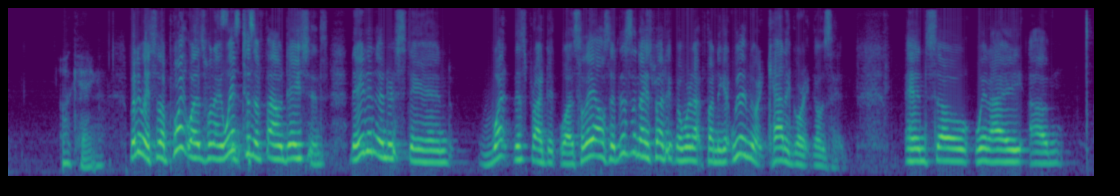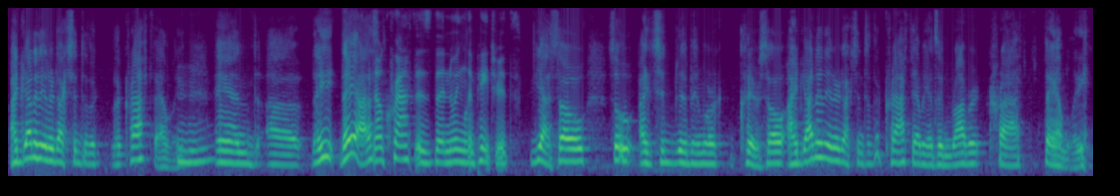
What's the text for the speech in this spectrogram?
okay. But anyway, so the point was when I went to the foundations, they didn't understand what this project was. So they all said, This is a nice project, but we're not funding it. We don't even know what category it goes in. And so when I um, I'd got an introduction to the, the Kraft family, and uh, they they asked, Now Kraft is the New England Patriots. yeah, so so I should have been more clear. So I'd got an introduction to the Kraft family, as in Robert Kraft family,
